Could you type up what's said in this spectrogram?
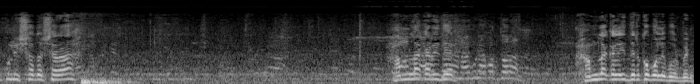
পুলিশ সদস্যরা হামলাকারীদের হামলাকারীদেরকে বলে বলবেন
